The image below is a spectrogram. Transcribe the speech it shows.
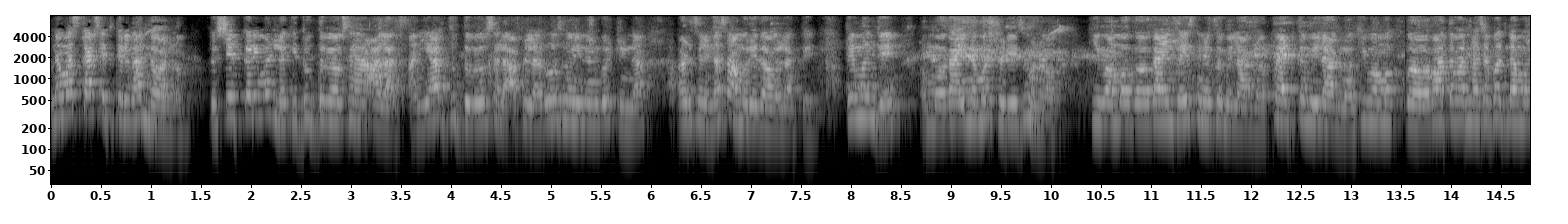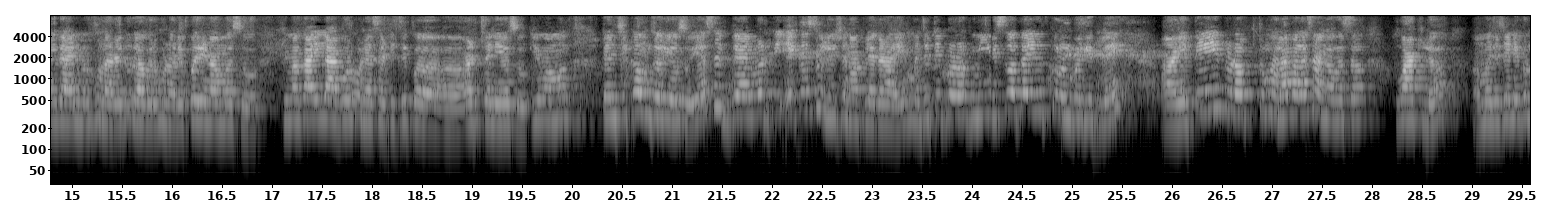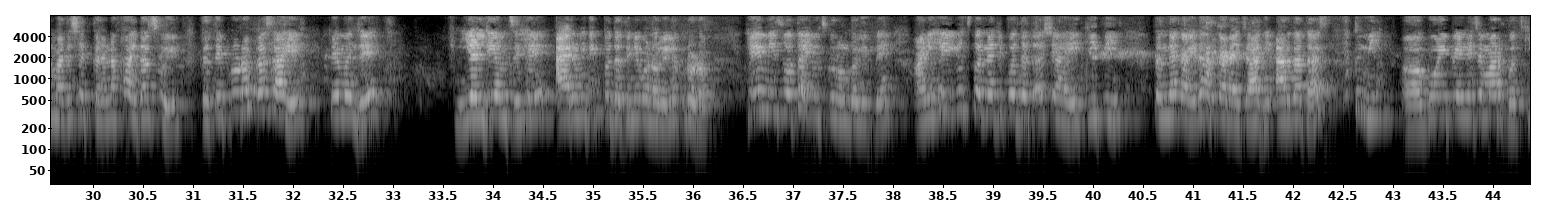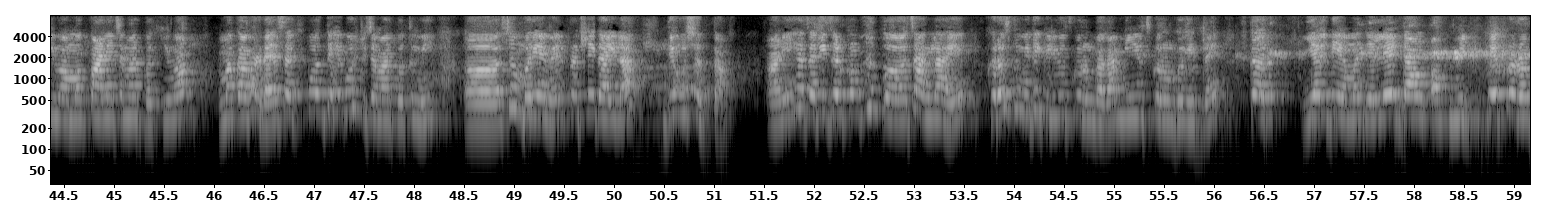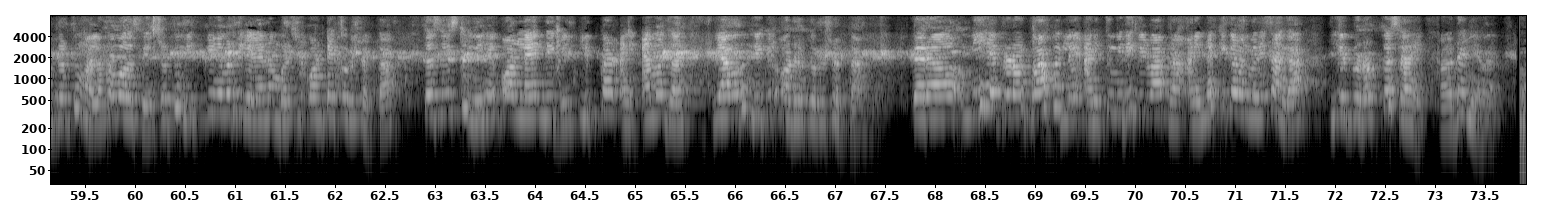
नमस्कार शेतकरी बांधवांनो. तर शेतकरी म्हणलं की दुग्ध व्यवसाय हा आलाच आणि याच दुग्ध व्यवसायाला आपल्याला रोज नवीन नवीन गोष्टींना अडचणींना सामोरे जावं लागते. ते म्हणजे मग गायींना मस्टडीज होणं किंवा मग गायींचं एसने कमी लागणं फॅट कमी लागणं किंवा मग वातावरणाच्या बदलामुळे गायींवर होणारे दुधावर होणारे परिणाम असो किंवा गायी लागवड होण्यासाठीचे अडचणी असो किंवा मग त्यांची कमजोरी असो या सगळ्यांवरती एकच सोल्युशन आपल्याकडे आहे. म्हणजे ते प्रोडक्ट मी स्वतः यूज करून बघितले आणि ते प्रोडक्ट तुम्हाला मला सांगावं वाटलं म्हणजे जेणेकरून माझ्या शेतकऱ्यांना फायदाच होईल. तर ते प्रोडक्ट कसं आहे ते म्हणजे एलडीएमचे हे आयुर्वेदिक पद्धतीने बनवलेलं प्रोडक्ट हे मी स्वतः यूज करून बघितले. आणि हे यूज करण्याची पद्धत अशी आहे की ती संध्याकाळी धार काढायच्या आधी अर्धा तास तुम्ही गोळी पेंडीच्या मार्फत किंवा मग पाण्याच्या मार्फत किंवा मका भरडा यासाठी कोणत्याही गोष्टीच्या मार्फत तुम्ही शंभर एम एल प्रत्येक गाईला देऊ शकता. आणि ह्याचा रिझल्ट पण खूप चांगला आहे. खरंच तुम्ही देखील यूज करून बघा. मी यूज करून बघितलंय. तर एल म्हणजे लेट डाऊन ऑफ मिल्क हे प्रोडक्ट जर तुम्हाला हवं असेल तर तुम्ही स्क्रीनवर दिलेल्या नंबरशी कॉन्टॅक्ट करू शकता. तसेच तुम्ही हे ऑनलाईन देखील फ्लिपकार्ट आणि अमेझॉन यावरून देखील ऑर्डर करू शकता. तर मी हे प्रोडक्ट वापरले आणि तुम्ही देखील वापरा. आणि नक्की कमेंटमध्ये सांगा हे प्रोडक्ट कसं आहे. धन्यवाद.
